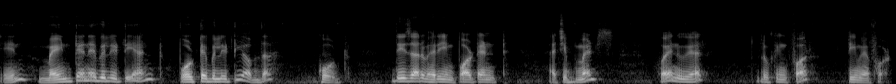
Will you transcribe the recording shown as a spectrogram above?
in maintainability and portability of the code. These are very important achievements when we are looking for team effort.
